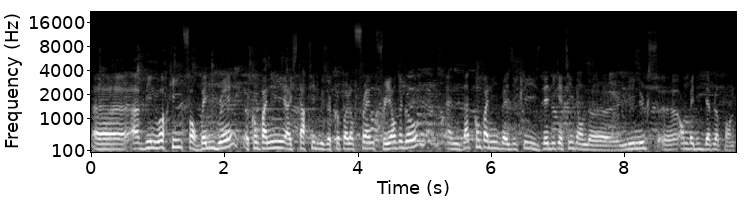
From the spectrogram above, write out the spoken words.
Uh, I've been working for BayLibre, a company I started with a couple of friends three years ago, and that company basically is dedicated on the Linux uh, embedded development.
